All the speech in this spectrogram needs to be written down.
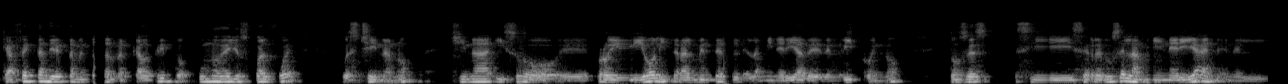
que afectan directamente al mercado cripto. Uno de ellos, ¿cuál fue? Pues China, ¿no? China hizo, eh, prohibió literalmente la minería de, Bitcoin, ¿no? Entonces, si se reduce la minería en, el,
